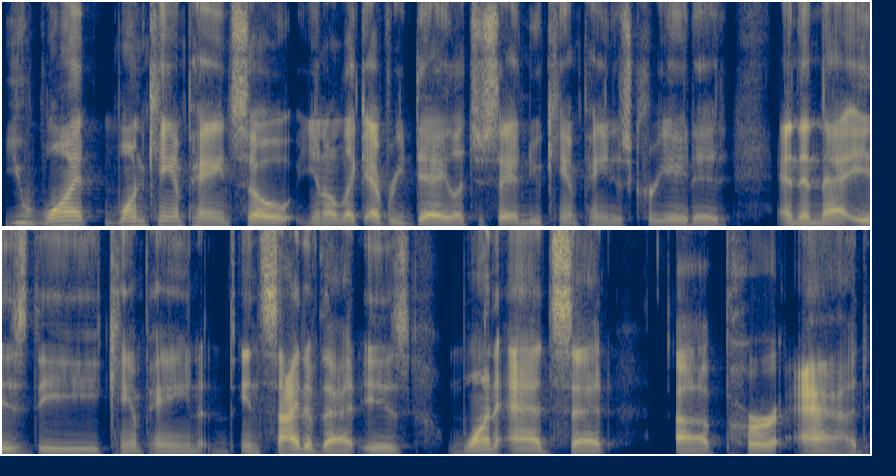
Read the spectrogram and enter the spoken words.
you want one campaign. So you know like every day let's just say a new campaign is created and then that is the campaign inside of that is one ad set uh, per ad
